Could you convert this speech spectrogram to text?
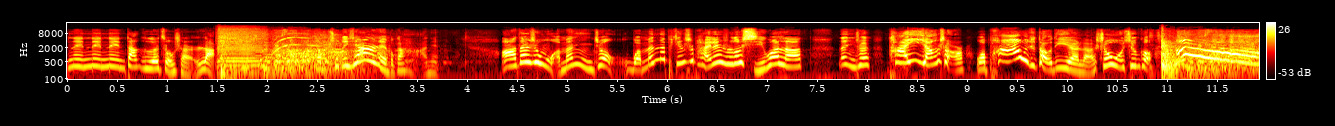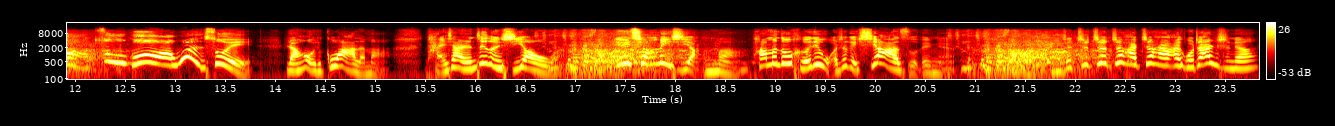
那那那大哥走神儿了，他不处对象呢，不干啥呢？啊！但是我们，你就我们那平时排练时候都习惯了。那你说他一扬手，我啪我就倒地下了，手捂胸口啊！祖国万岁！然后我就挂了嘛。台下人这顿笑啊，因为枪没响嘛，他们都合计我是给吓死的呢。你这这这这还这还爱国战士呢？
